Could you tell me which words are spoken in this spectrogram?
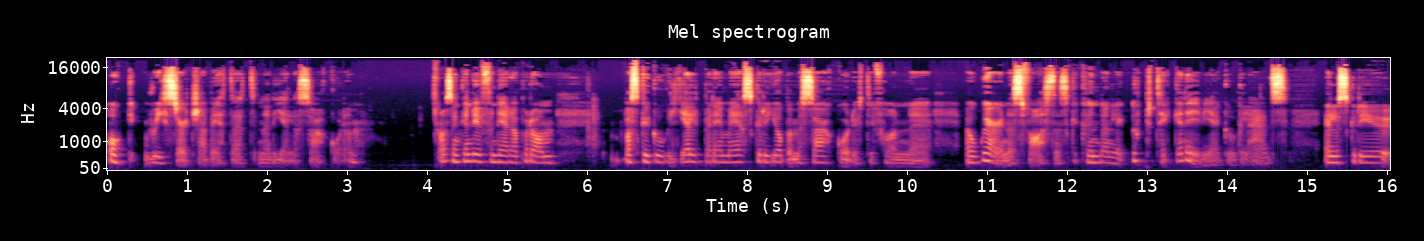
och researcharbetet när det gäller sökorden. Och sen kan du fundera på dem. Vad ska Google hjälpa dig med? Ska du jobba med sökord utifrån eh, awareness-fasen? Ska kunden upptäcka dig via Google Ads? Eller ska du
